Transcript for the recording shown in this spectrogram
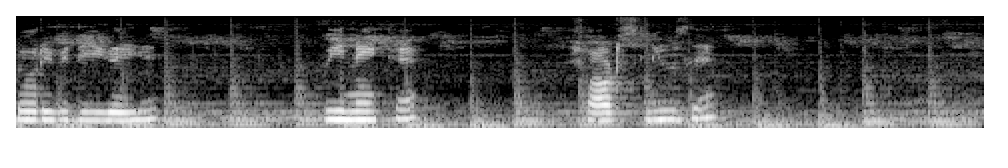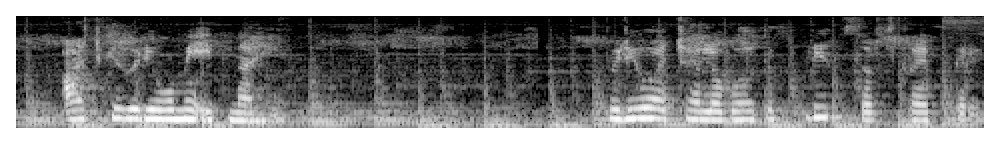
डोरी भी दी गई है. वी नेक है शॉर्ट स्लीव्स है। आज के वीडियो में इतना ही। वीडियो अच्छा लगा तो प्लीज़ सब्सक्राइब करें।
